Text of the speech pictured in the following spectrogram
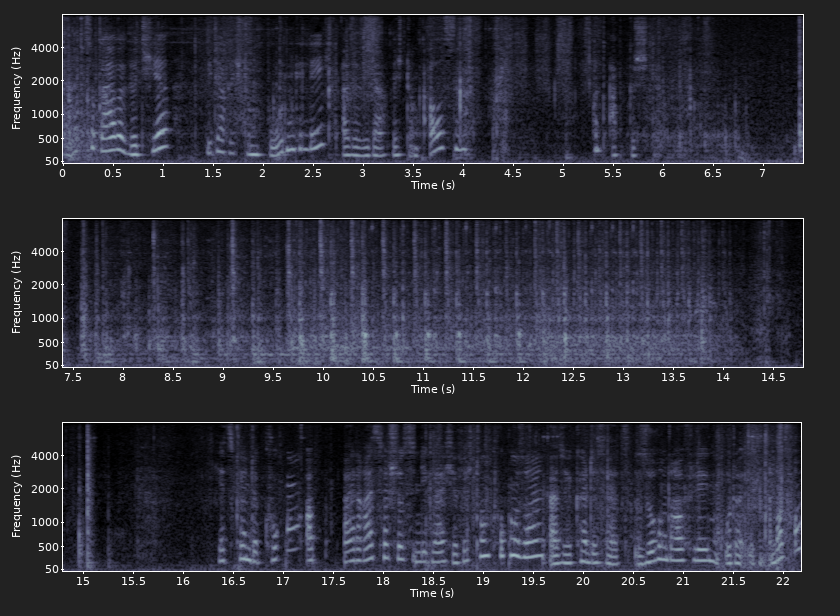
Die Nahtzugabe wird hier wieder Richtung Boden gelegt, also wieder Richtung Außen und abgestimmt. Jetzt könnt ihr gucken, ob beide Reißverschlüsse in die gleiche Richtung gucken sollen. Also ihr könnt es jetzt so rum drauflegen oder eben andersrum.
